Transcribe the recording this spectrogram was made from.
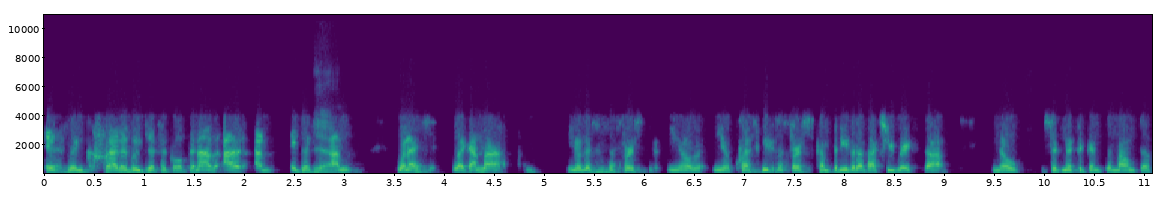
is incredibly difficult, and I, I I'm it does, yeah. I'm when I like I'm not you know this is the first you know you know Kueski is the first company that I've actually raised uh, you know significant amount of,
